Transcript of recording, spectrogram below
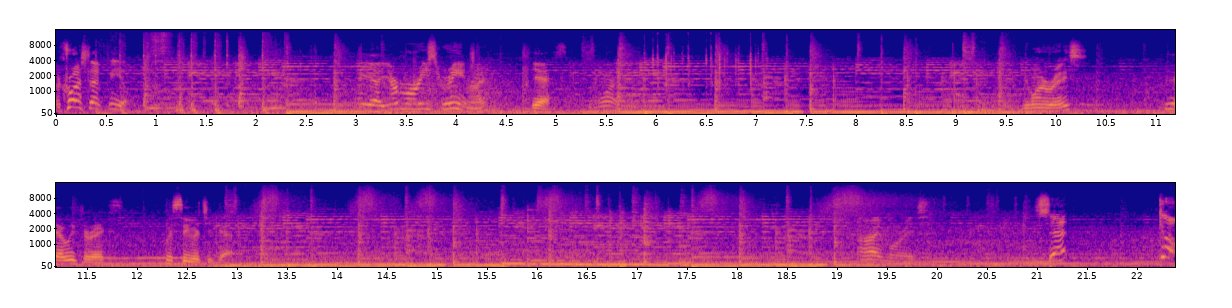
across that field. Hey, uh, you're Maurice Greene, right? Yes. Good morning. You want to race? Yeah, we can race. We'll see what you got. All right, Maurice. Set, go!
